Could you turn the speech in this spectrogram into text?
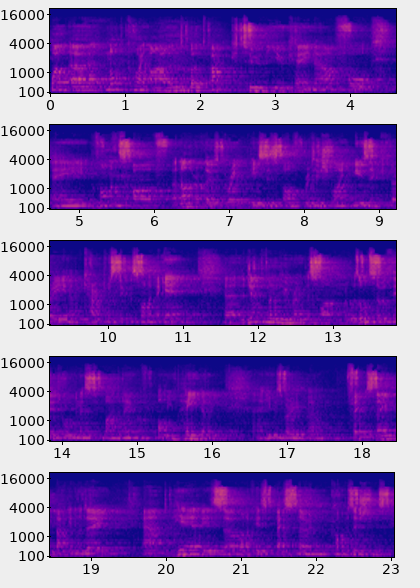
Well, uh, not quite Ireland, but back to the UK now for a performance of another of those great pieces of British light music. Very uh, characteristic, this one again. Uh, the gentleman who wrote this one was also a theatre organist by the name of Bobby Pagan. Uh, he was a very uh, famous name back in the day. And here is uh, one of his best known compositions,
